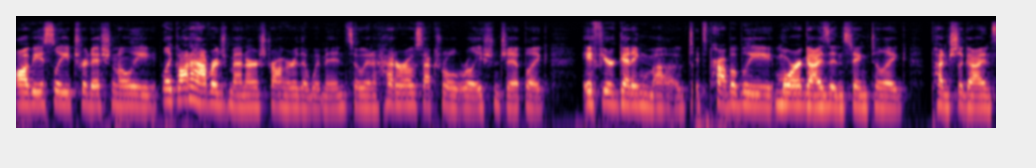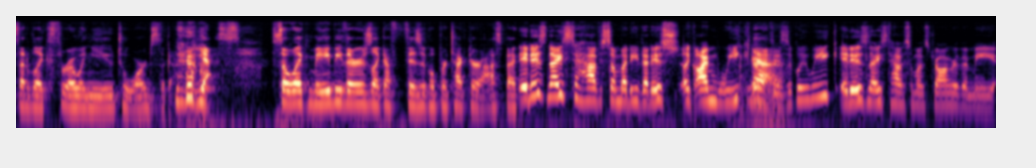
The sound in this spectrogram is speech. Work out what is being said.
obviously traditionally, like on average men are stronger than women. So in a heterosexual relationship, like if you're getting mugged, it's probably more a guy's instinct to like punch the guy instead of like throwing you towards the guy. yes. So like maybe there's like a physical protector aspect. It is nice to have somebody that is like I'm weak, Yeah. I'm physically weak. It is nice to have someone stronger than me.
